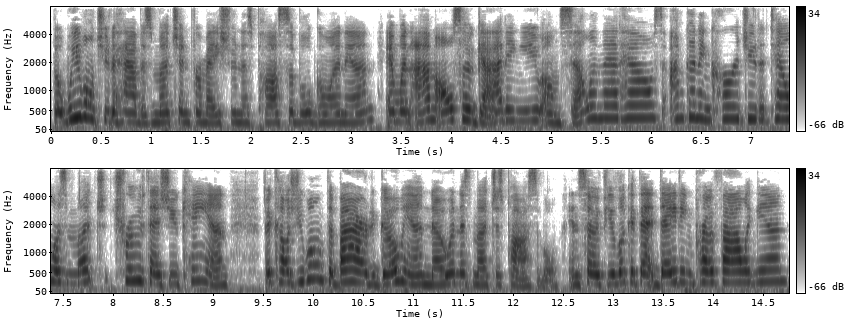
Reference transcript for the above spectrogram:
But we want you to have as much information as possible going in. And when I'm also guiding you on selling that house, I'm going to encourage you to tell as much truth as you can because you want the buyer to go in knowing as much as possible. And so if you look at that dating profile, again,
